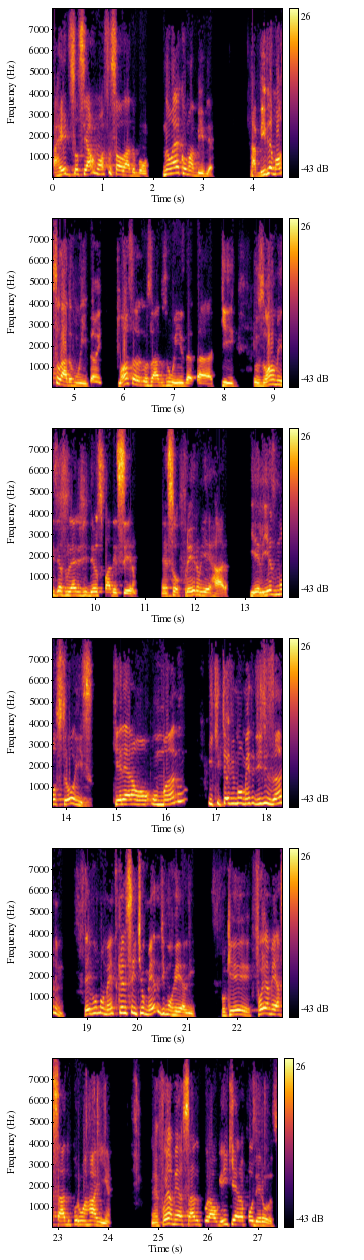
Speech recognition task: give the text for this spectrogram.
A rede social mostra só o lado bom. Não é como a Bíblia. A Bíblia mostra o lado ruim também. Mostra os lados ruins da, da que os homens e as mulheres de Deus padeceram, né, sofreram e erraram. E Elias mostrou isso, que ele era um humano e que teve um momento de desânimo. Teve um momento que ele sentiu medo de morrer ali, porque foi ameaçado por uma rainha né, foi ameaçado por alguém que era poderoso.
